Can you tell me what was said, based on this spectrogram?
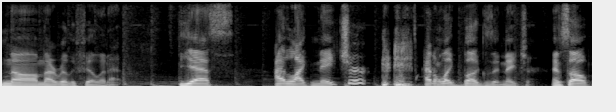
No, I'm not really feeling that. Yes, I like nature. I don't like bugs in nature. And so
